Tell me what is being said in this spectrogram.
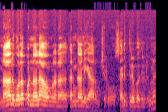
நாலு கொலை பண்ணாலே அவங்கள நாங்கள் கண்காணிக்க ஆரம்பிச்சிருவோம். சரித்திர பதிவுன்னு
